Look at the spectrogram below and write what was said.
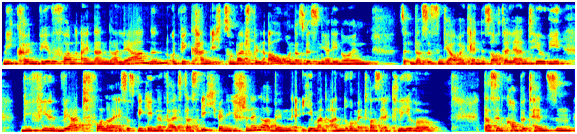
wie können wir voneinander lernen und wie kann ich zum Beispiel auch, und das wissen ja die neuen, das sind ja auch Erkenntnisse aus der Lerntheorie, wie viel wertvoller ist es gegebenenfalls, dass ich, wenn ich schneller bin, jemand anderem etwas erkläre. Das sind Kompetenzen,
